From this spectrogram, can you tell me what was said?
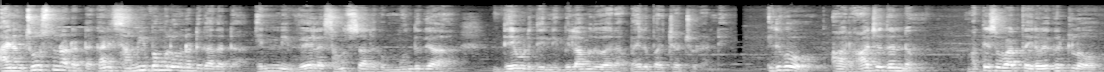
ఆయన చూస్తున్నాడట కానీ సమీపంలో ఉన్నట్టు కాదట. ఎన్ని వేల సంవత్సరాలకు ముందుగా దేవుడు దీన్ని బిలాము ద్వారా బయలుపరిచాడు చూడండి. ఇదిగో ఆ రాజదండం మత్స్సు వార్త ఇరవై ఒకటిలో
